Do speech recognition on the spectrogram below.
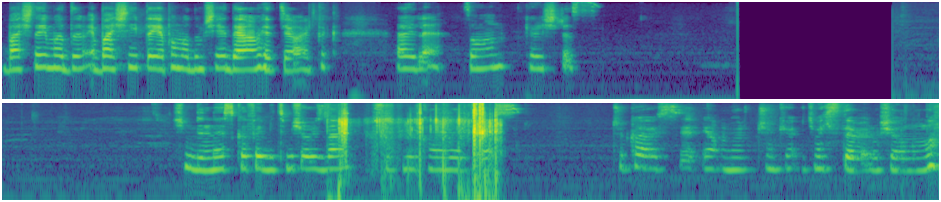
başlayamadığım, e, başlayıp da yapamadığım şeye devam edeceğim artık. Öyle. O zaman görüşürüz. Şimdi Nescafe bitmiş o yüzden sütlü kahve yapacağız. Türk kahvesi yapmıyorum çünkü içmek istemiyorum şu an onu.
